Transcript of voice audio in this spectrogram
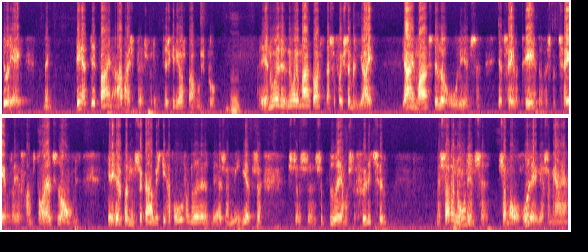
Det ved jeg ikke. Men det her, det er bare en arbejdsplads for dem. Det skal de også bare huske på. Mm. Ja, nu er, det, nu er det meget godt. Altså for eksempel jeg. Jeg er en meget stille og rolig indsat. Jeg taler pænt og respektabelt, og jeg fremstår altid ordentligt. Jeg hjælper dem sågar, hvis de har brug for noget, altså min hjælp, så, så, så, så byder jeg mig selvfølgelig til. Men så er der nogen indsatte, som overhovedet ikke er, som jeg er.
